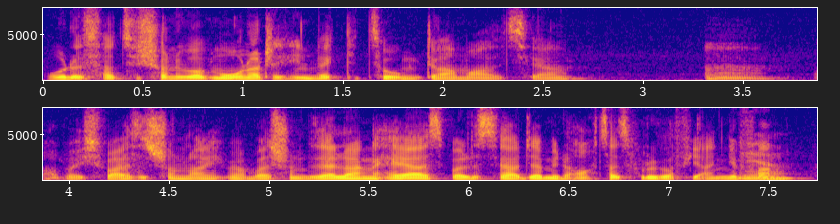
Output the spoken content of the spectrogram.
Oh, das hat sich schon über Monate hinweggezogen damals, ja. Ähm, aber ich weiß es schon lange nicht mehr, weil es schon sehr lange her ist, weil das hat ja mit der Hochzeitsfotografie angefangen. Ja.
